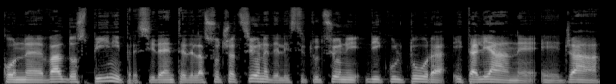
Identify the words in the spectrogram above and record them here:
con eh, Valdo Spini, presidente dell'Associazione delle istituzioni di cultura italiane e già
